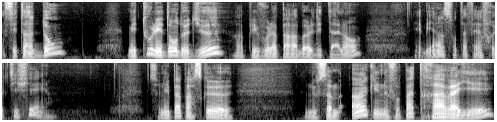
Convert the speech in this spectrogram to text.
C'est un don, mais tous les dons de Dieu, rappelez-vous la parabole des talents, eh bien, sont à faire fructifier. Ce n'est pas parce que nous sommes un qu'il ne faut pas travailler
